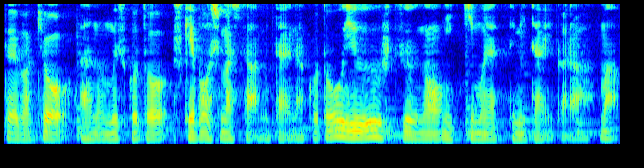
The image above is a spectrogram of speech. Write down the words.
例えば今日あの息子とスケボーしましたみたいなことを言う普通の日記もやってみたいから、まあ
